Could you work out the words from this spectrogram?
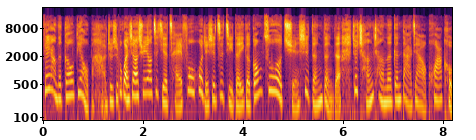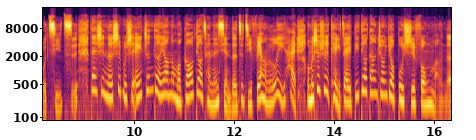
非常的高调吧？就是不管是要炫耀自己的财富，或者是自己的一个工作、权势等等的，就常常呢跟大家夸口其词。但是呢，是不是哎，真的要那么高调才能显得自己非常的厉厉害，我们是不是可以在低调当中又不失锋芒呢？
